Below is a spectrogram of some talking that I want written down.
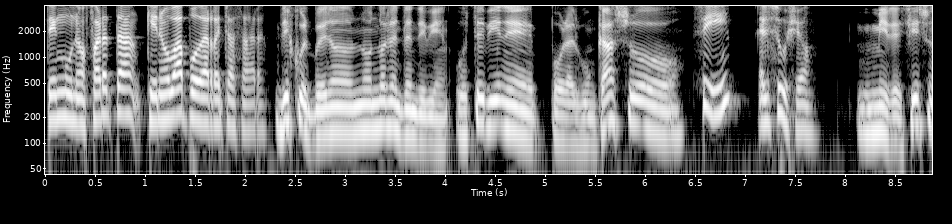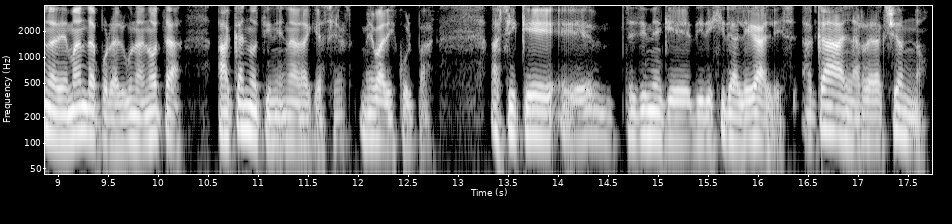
Tengo una oferta que no va a poder rechazar. Disculpe, no, no, no le entendí bien. ¿Usted viene por algún caso? Sí, el suyo. Mire, si es una demanda por alguna nota, acá no tiene nada que hacer. Me va a disculpar. Así que eh, se tiene que dirigir a legales. Acá en la redacción no.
